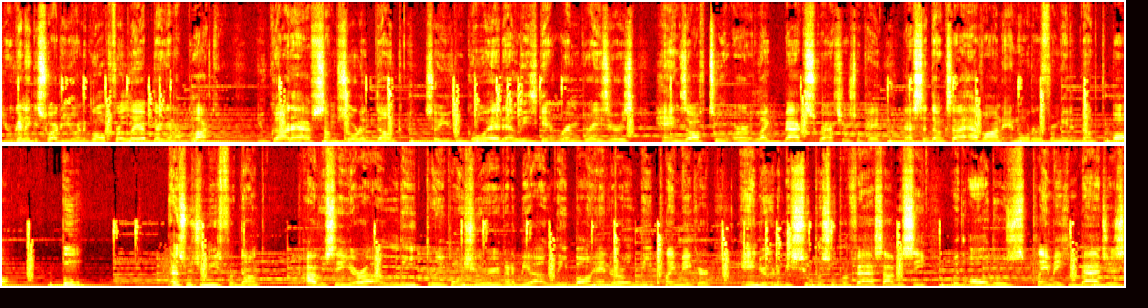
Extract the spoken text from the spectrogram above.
You're gonna get swatted. You're gonna go up for a layup, they're gonna block you. You gotta have some sort of dunk so you can go ahead at least get rim grazers, hangs off to, or like back scratchers. Okay, that's the dunks I have on in order for me to dunk the ball. Boom. That's what you need for dunk. Obviously you're an elite three-point shooter. You're going to be an elite ball handler elite playmaker and you're going to be super super fast obviously with all those playmaking badges.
